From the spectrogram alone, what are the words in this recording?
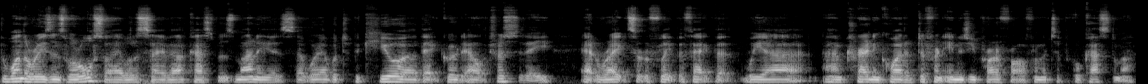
The one of the reasons we're also able to save our customers money is that we're able to procure that grid electricity at rates that reflect the fact that we are um, creating quite a different energy profile from a typical customer.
